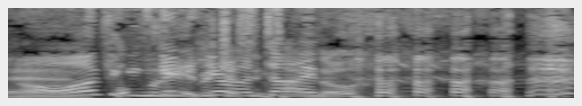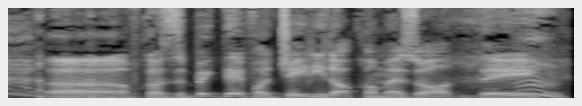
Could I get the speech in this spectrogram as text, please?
oh, if you can get it here on time. time though. uh, of course, the big day for JD.com as well. They mm.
